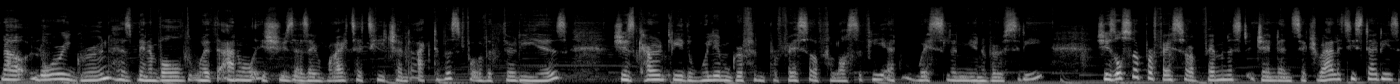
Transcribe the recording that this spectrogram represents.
Now, Lori Gruen has been involved with animal issues as a writer, teacher, and activist for over 30 years. She is currently the William Griffin Professor of Philosophy at Wesleyan University. She is also a professor of feminist gender and sexuality studies,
